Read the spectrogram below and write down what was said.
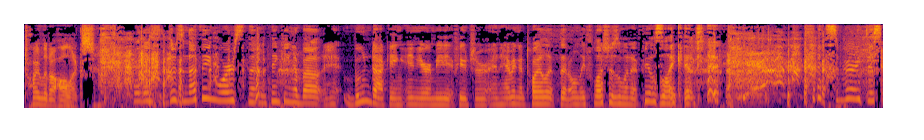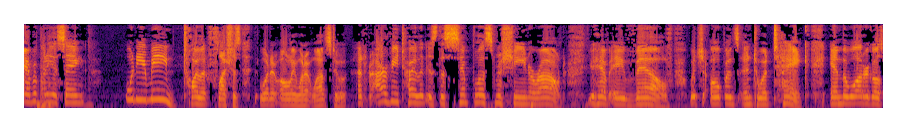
toiletaholics. well there's, there's nothing worse than thinking about boondocking in your immediate future and having a toilet that only flushes when it feels like it it's very dis- Everybody is saying, "What do you mean toilet flushes it, only when it wants to?" An RV toilet is the simplest machine around. You have a valve which opens into a tank, and the water goes.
